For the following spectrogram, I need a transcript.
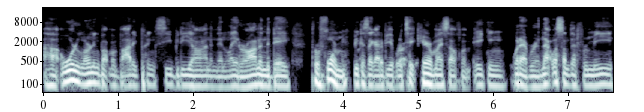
uh, or learning about my body, putting CBD on, and then later on in the day performing because I got to be able right. to take care of myself. I'm aching, whatever. And that was something for me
